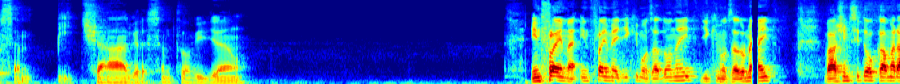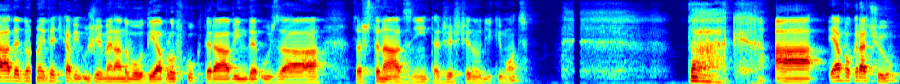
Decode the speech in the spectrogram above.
jsem píča, kde jsem to viděl. Inflame, Inflame, díky moc za donate, díky moc za donate. Vážím si toho kamaráde, donate teďka využijeme na novou Diablovku, která vyjde už za, za 14 dní, takže ještě jednou díky moc. Tak a já pokračuju.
